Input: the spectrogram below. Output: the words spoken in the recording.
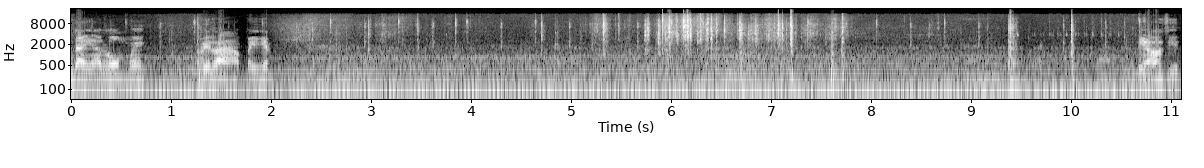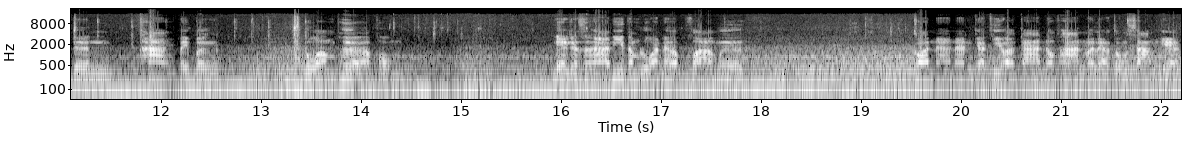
มันได้อารมณ์เว้ยเวลาเอาไปเฮ็ดเดี๋ยวสิเดินทางไปเบิงตัวอำเภอครับผม เนี่ยกับสถานีตำรวจนะครับ ขวามือ ก้อนหนานั่นกับที่ว่าการเขาผ่านมาแล้วตรงสามแยก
